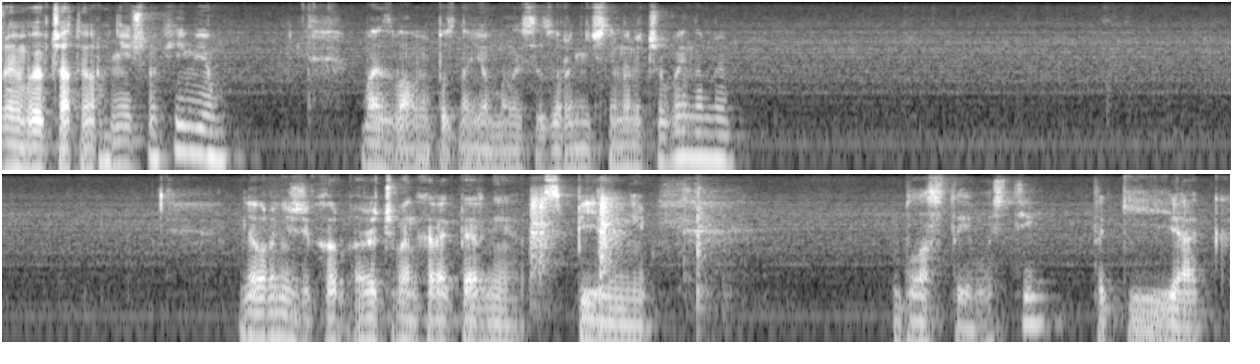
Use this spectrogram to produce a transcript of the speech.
Продовжуємо вивчати органічну хімію. Ми з вами познайомилися з органічними речовинами. Для органічних речовин характерні спільні властивості, такі як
